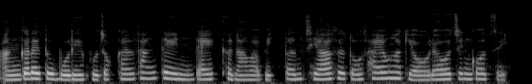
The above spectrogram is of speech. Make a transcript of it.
안 그래도 물이 부족한 상태인데 그나마 믿던 지하수도 사용하기 어려워진 거지.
